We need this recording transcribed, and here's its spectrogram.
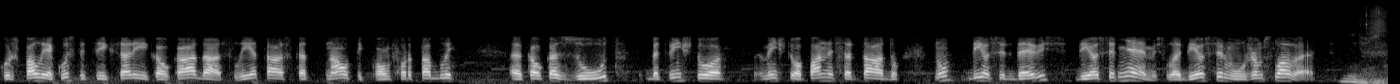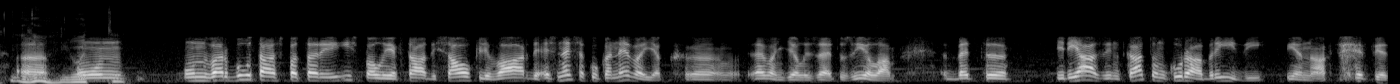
kurš paliek uzticīgs arī kaut kādās lietās, kad nav tik komfortabli, kaut kas zūd, bet viņš to, viņš to panes ar tādu, nu, Dievs ir devis, Dievs ir ņēmis, lai Dievs ir mūžam slavēts. Jā, ļoti... un, un varbūt tās pat arī izpaliek tādi saukļi vārdi. Es nesaku, ka nevajag uh, evanģelizēt uz ielām, bet uh, ir jāzina, kad un kurā brīdī pienākt pie,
